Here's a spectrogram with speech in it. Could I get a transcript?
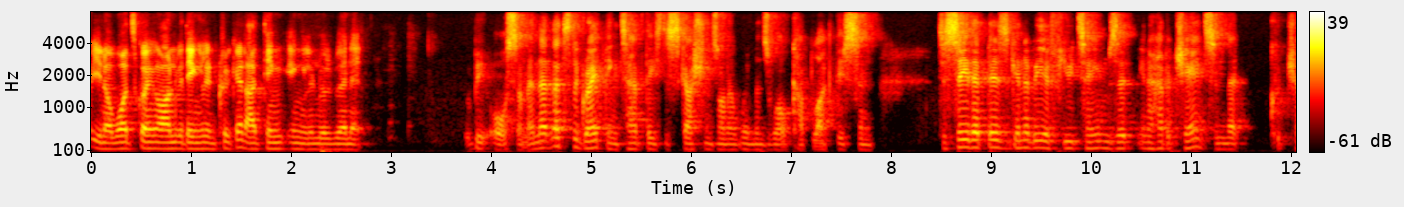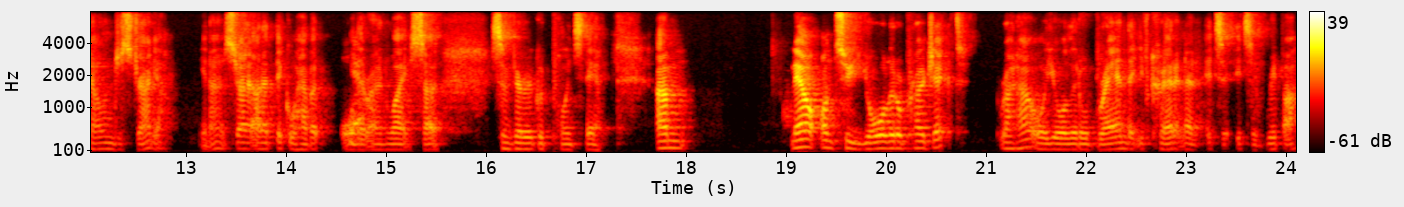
you know what's going on with England cricket, I think England will win it would be awesome. And that, that's the great thing to have these discussions on a Women's World Cup like this and to see that there's going to be a few teams that, you know, have a chance and that could challenge Australia. You know, Australia, I don't think will have it all yeah. their own way. So some very good points there. Um, now onto your little project, Radha, or your little brand that you've created. And it's a, it's a ripper.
